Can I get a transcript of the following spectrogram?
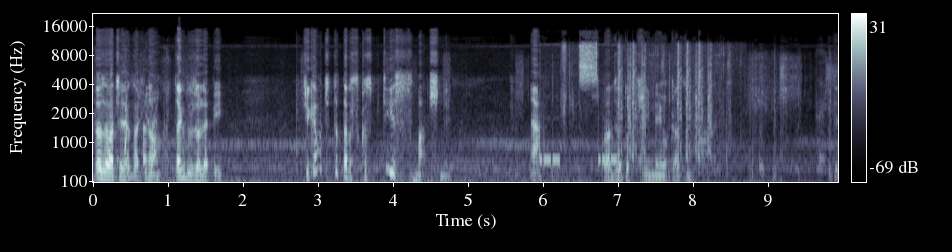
Do zobaczenia za chwilę. No, tak dużo lepiej. Ciekawe, czy tatar z kosmity jest smaczny. A, sprawdzę to przy innej okazji. Ty.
